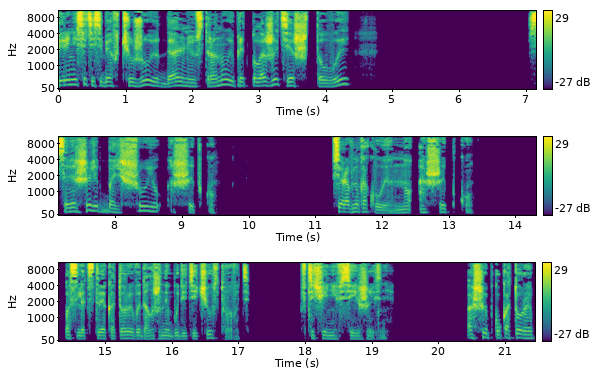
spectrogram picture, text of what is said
Перенесите себя в чужую дальнюю страну и предположите, что вы совершили большую ошибку. Все равно какую, но ошибку, последствия которой вы должны будете чувствовать в течение всей жизни. Ошибку, которая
